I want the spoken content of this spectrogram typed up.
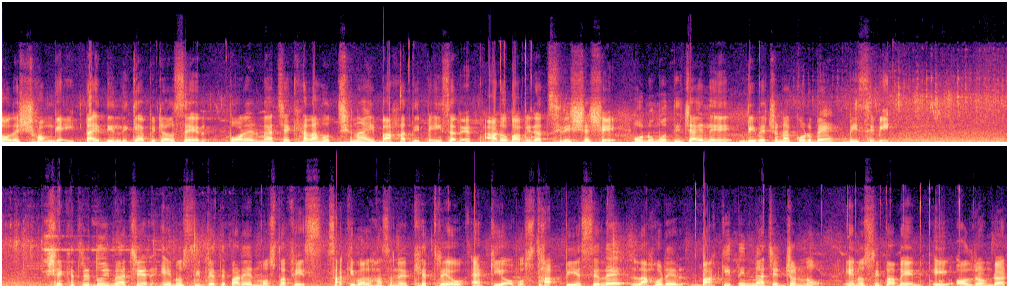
দলের সঙ্গেই। তাই দিল্লি ক্যাপিটালসের পরের ম্যাচে খেলা হচ্ছে না এই বাহাতি পেসারের আরব আমিরাত সিরিজ শেষে অনুমতি চাইলে বিবেচনা করবে বিসিবি। সেক্ষেত্রে দুই ম্যাচের এনওসি পেতে পারেন মোস্তাফিজ। সাকিব আল হাসানের ক্ষেত্রেও একই অবস্থা। পিএসএল এ লাহোরের বাকি তিন ম্যাচের জন্য এনওসি পাবেন এই অলরাউন্ডার।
